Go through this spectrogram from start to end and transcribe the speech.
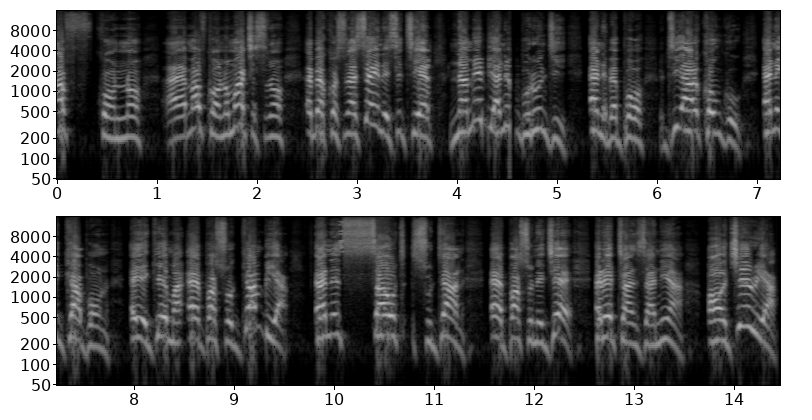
afcon no um, afcon no matches no ɛbɛkɔ so. Na sɛi na ɛsi teɛ namibia ne burundi ɛne bɛbɔ dr congo ɛne gabon ɛyɛ game a ɛreba so. Gambia ɛne south sudan ɛreba so. Niger ɛne tanzania algeria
